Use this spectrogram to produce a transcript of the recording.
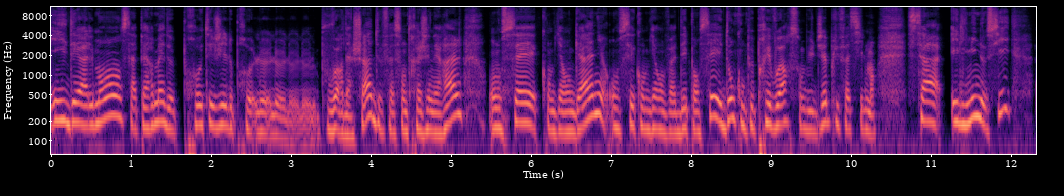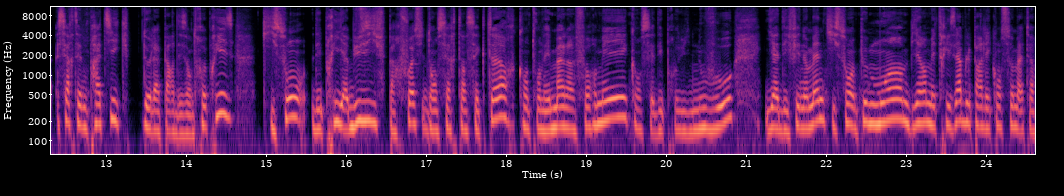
Idéalement, ça permet de protéger le, le, le, le pouvoir d'achat de façon très générale. On sait combien on gagne, on sait combien on va dépenser, et donc on peut prévoir son budget plus facilement. Ça élimine aussi certaines pratiques de la part des entreprises qui sont des prix abusifs. Parfois, dans certains secteurs, quand on est mal informé, quand c'est des produits nouveaux, il y a des phénomènes qui sont un peu moins bien maîtrisables par les consommateurs.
